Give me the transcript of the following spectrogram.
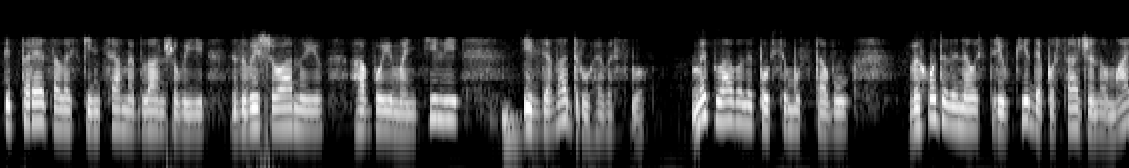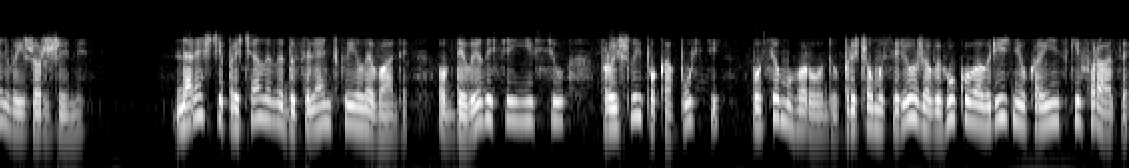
підперезалась кінцями бланжової з вишиваною габою мантілії і взяла друге весло. Ми плавали по всьому ставу, виходили на острівки, де посаджено мальви й жоржини. Нарешті причалили до селянської левади, обдивилися її всю, пройшли по капусті, по всьому городу, причому Сережа вигукував різні українські фрази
